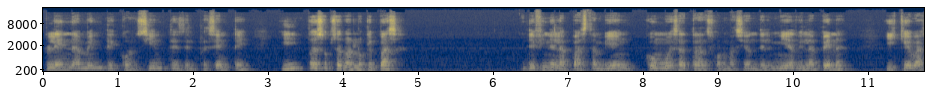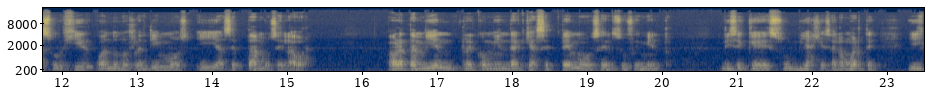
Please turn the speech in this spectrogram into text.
plenamente conscientes del presente y pues observar lo que pasa. Define la paz también como esa transformación del miedo y la pena y que va a surgir cuando nos rendimos y aceptamos el ahora. Ahora también recomienda que aceptemos el sufrimiento. Dice que es un viaje hacia la muerte y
